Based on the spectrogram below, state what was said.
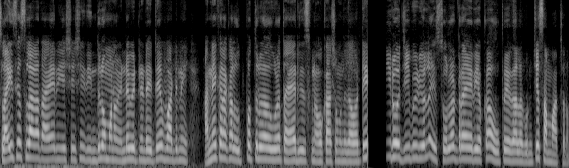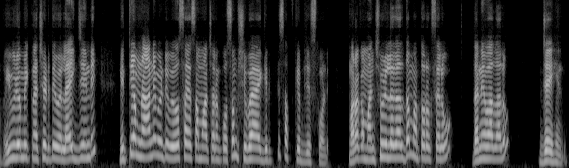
స్లైసెస్ లాగా తయారు చేసేసి ఇది ఇందులో మనం ఎండబెట్టినట్టయితే వాటిని అనేక రకాల ఉత్పత్తులుగా కూడా తయారు చేసుకునే అవకాశం ఉంది కాబట్టి ఈ రోజు ఈ వీడియోలో ఈ సోలార్ డ్రైయర్ యొక్క ఉపయోగాల గురించి సమాచారం. ఈ వీడియో మీకు నచ్చితే లైక్ చేయండి. నిత్యం నాణ్యమైన వ్యవసాయ సమాచారం కోసం శివ అగ్రికి సబ్స్క్రైబ్ చేసుకోండి. మరొక మంచి వీడియోలో కలుద్దాం. అంతవరకు సెలవు. ధన్యవాదాలు. జై హింద్.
